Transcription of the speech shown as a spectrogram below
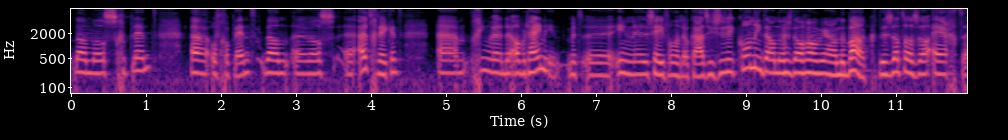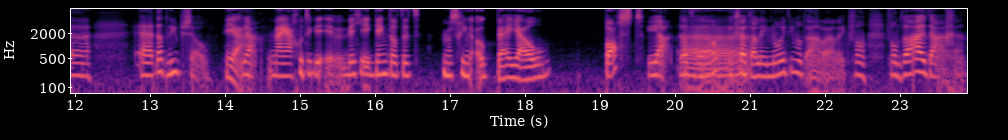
dan was gepland. eh, of gepland, dan eh, was uitgerekend. Ehm, gingen we de Albert Heijn in. Met, eh, in eh, 700 locaties. Dus ik kon niet anders dan gewoon weer aan de bak. Dus dat was wel echt... eh, dat liep zo. Ja. Ja. nou ja, goed. Ik, weet je, ik denk dat het misschien ook bij jou past. Ja, dat wel. Ik zou het alleen nooit iemand aanraden. Ik vond, vond het wel uitdagend.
